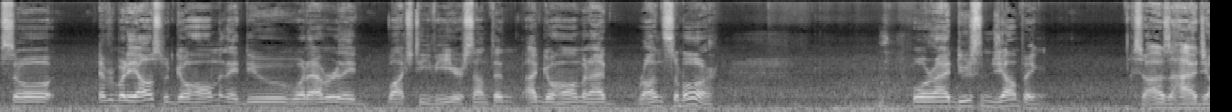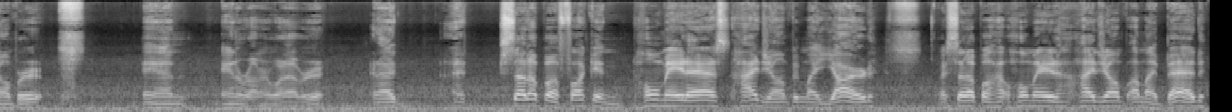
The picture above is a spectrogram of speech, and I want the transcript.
So everybody else would go home and they'd do whatever. They'd watch TV or something, I'd go home and I'd run some more. Or I'd do some jumping. So I was a high jumper and and a runner, whatever. And I'd, I'd set up a fucking homemade ass high jump in my yard. I set up a homemade high jump on my bed,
